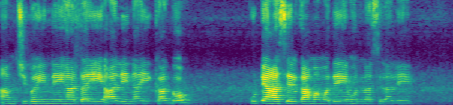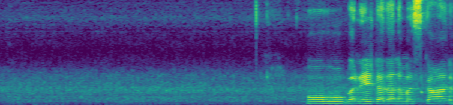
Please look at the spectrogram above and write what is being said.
आमची बहीण नेहा ताई आली नाही का ग? कुठे असेल कामामध्ये? म्हणून असेल आले. हो हो गणेश दादा नमस्कार.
